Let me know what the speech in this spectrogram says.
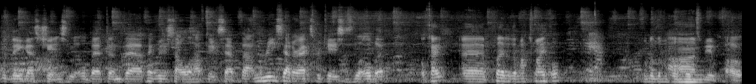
the league has changed a little bit, and uh, I think we just all have to accept that and reset our expectations a little bit. Okay, uh, player of the match, Michael. From a Liverpool point of view. Oh,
